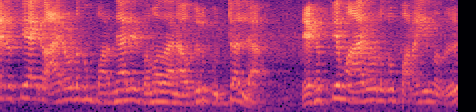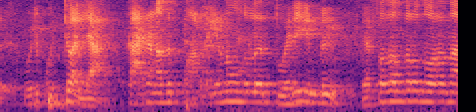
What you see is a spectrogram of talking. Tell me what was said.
രഹസ്യമായാലും ആരോടൊന്നും പറഞ്ഞാലേ സമാധാനം. അതൊരു കുറ്റമല്ല. രഹസ്യം ആരോടൊക്കെ പറയുന്നത് ഒരു കുറ്റമല്ല. കാരണം അത് പറയണമെന്നുള്ള ത്വരയുണ്ട്. രസതന്ത്രം എന്ന് പറയുന്ന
